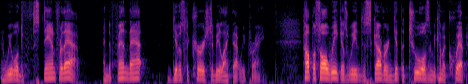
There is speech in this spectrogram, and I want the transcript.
And we will stand for that and defend that. Give us the courage to be like that, we pray. Help us all week as we discover and get the tools and become equipped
